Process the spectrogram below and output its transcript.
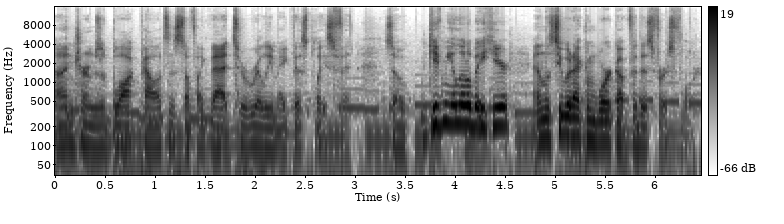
uh, in terms of block palettes and stuff like that to really make this place fit. So give me a little bit here and let's see what I can work up for this first floor.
